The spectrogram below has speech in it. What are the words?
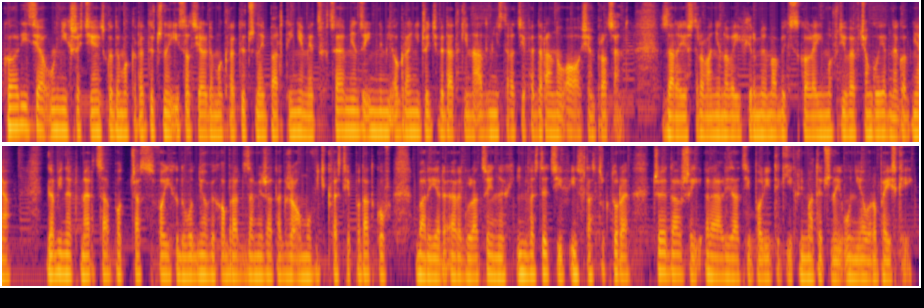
Koalicja Unii Chrześcijańsko-Demokratycznej i Socjaldemokratycznej Partii Niemiec chce m.in. ograniczyć wydatki na administrację federalną o 8%. Zarejestrowanie nowej firmy ma być z kolei możliwe w ciągu jednego dnia. Gabinet Merca podczas swoich dwudniowych obrad zamierza także omówić kwestie podatków, barier regulacyjnych, inwestycji w infrastrukturę czy dalszej realizacji polityki klimatycznej Unii Europejskiej.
